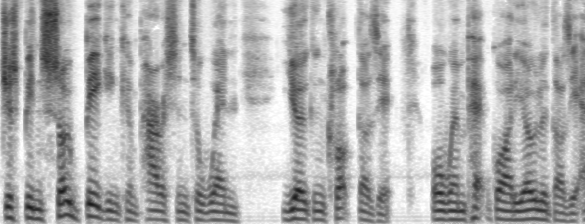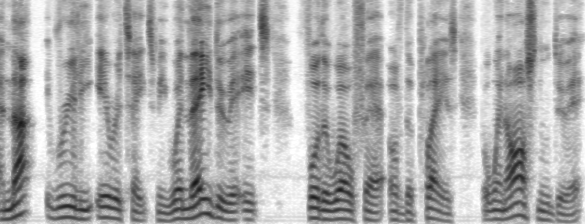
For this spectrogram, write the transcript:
just been so big in comparison to when Jurgen Klopp does it or when Pep Guardiola does it. And that really irritates me. When they do it, it's for the welfare of the players. But when Arsenal do it,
